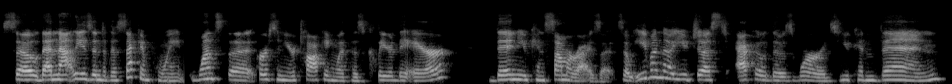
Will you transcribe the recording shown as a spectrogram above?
So then that leads into the second point. Once the person you're talking with has cleared the air, then you can summarize it. So even though you just echoed those words, you can then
